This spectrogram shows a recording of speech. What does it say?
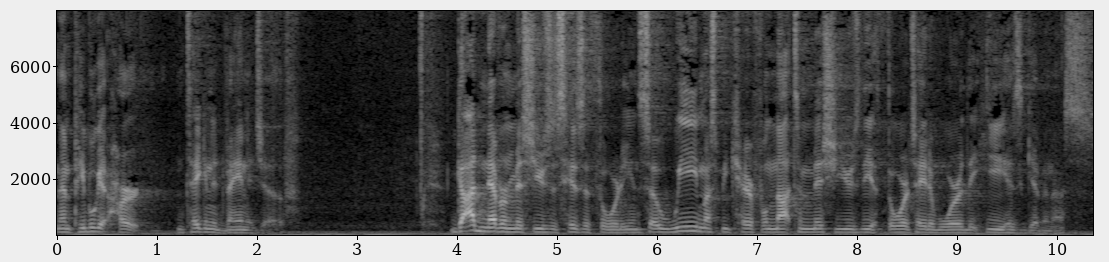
And people get hurt and taken advantage of. God never misuses his authority, and so we must be careful not to misuse the authoritative word that he has given us.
